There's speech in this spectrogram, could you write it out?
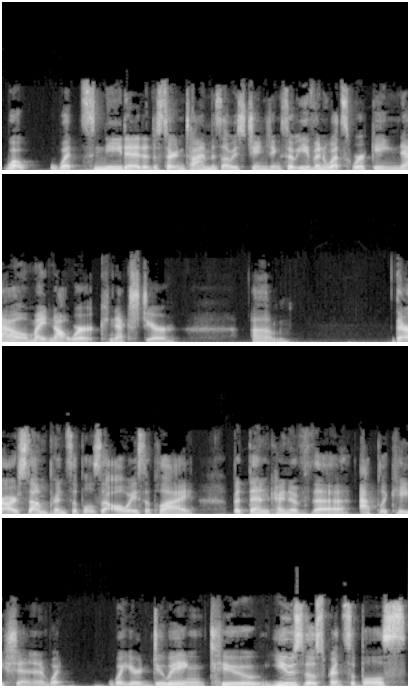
What what's needed at a certain time is always changing. So even what's working now might not work next year. Um, there are some principles that always apply, but then kind of the application and what what you're doing to use those principles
